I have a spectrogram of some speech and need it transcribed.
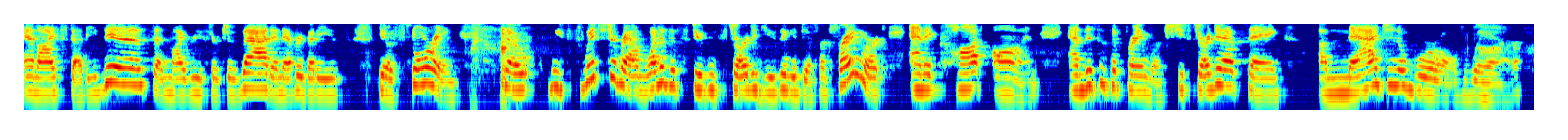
and i study this and my research is that and everybody's you know snoring. So we switched around. One of the students started using a different framework and it caught on. And this is the framework. She started out saying imagine a world where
